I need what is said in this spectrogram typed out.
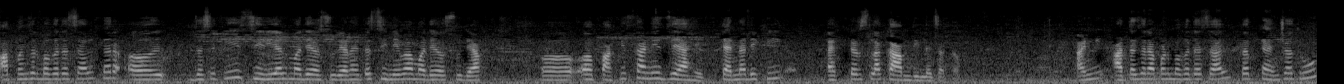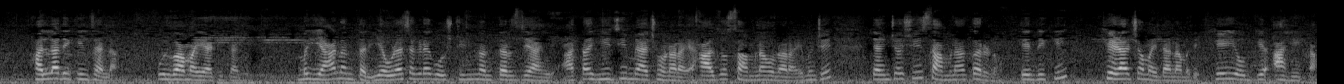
आपण जर बघत असाल तर जसं की सिरियलमध्ये असू द्या नाही तर सिनेमामध्ये असू द्या पाकिस्तानी जे आहेत त्यांना देखील ॲक्टर्सला काम दिलं जातं. आणि आता जर आपण बघत असाल तर त्यांच्या थ्रू हल्ला देखील झाला पुलवामा या ठिकाणी. मग यानंतर एवढ्या सगळ्या गोष्टींनंतर जे आहे आता ही जी मॅच होणार आहे हा जो सामना होणार आहे म्हणजे त्यांच्याशी सामना करणं ते देखील खेळाच्या मैदानामध्ये. हे योग्य आहे का?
